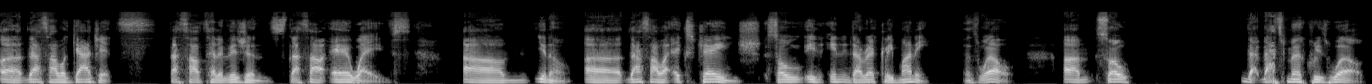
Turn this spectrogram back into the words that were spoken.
uh, that's our gadgets, that's our televisions, that's our airwaves. Um, you know, uh, that's our exchange. So in, indirectly money as well. Um, so that that's Mercury's world.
